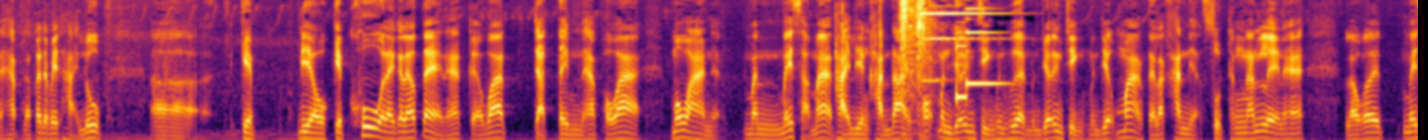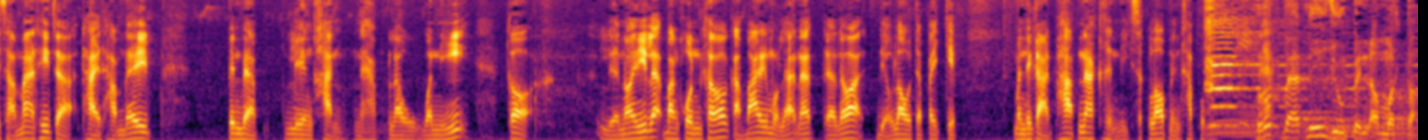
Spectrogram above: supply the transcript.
นะครับ แล้วก็จะไปถ่ายรูปเเก็บเดียว เก็บคู่อะไรก็แล้วแต่นะแต่ว่าจัดเต็มนะครับ เพราะว่าเมื่อวานเนี่ยมันไม่สามารถถ่ายเรียงคันได้ เพราะมันเยอะจริงๆเพื่อนๆมันเยอะจริงๆมันเยอะมากแต่ละคันเนี่ยสุดทั้งนั้นเลยนะฮะเราก็ไม่สามารถที่จะถ่ายทำได้เป็นแบบ เรียงคันนะครับ เราวันนี้ก็เหลือน้อยนิดแล้วบางคนเขาก็กลับบ้านกันหมดแล้วนะแต่ว่าเดี๋ยวเราจะไปเก็บบรรยากาศภาพหน้าเขินอีกสักรอบหนึ่งครับผมรถแบบนี้อยู่เป็นอมตะ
